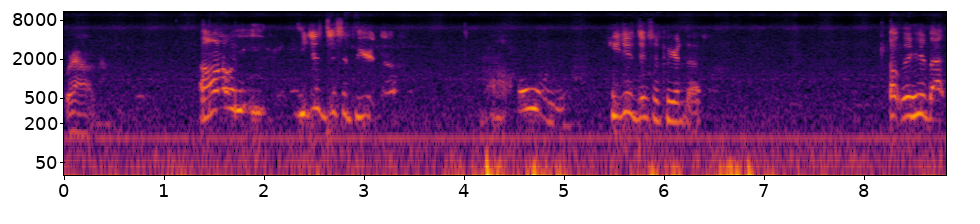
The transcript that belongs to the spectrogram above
Brown. I don't know, he, he just disappeared though. Oh. He just disappeared though. Oh, he's back.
